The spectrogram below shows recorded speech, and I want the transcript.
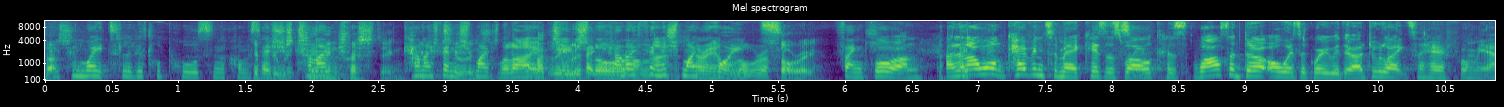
but That's you can all. wait till a little pause in the conversation. Yeah, it was too interesting. Can I finish my? Well, I agree with Can I finish my point? Sorry. Thank you. Go on. And okay. I want Kevin to make his as well, because whilst I don't always agree with you, I do like to hear from you.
